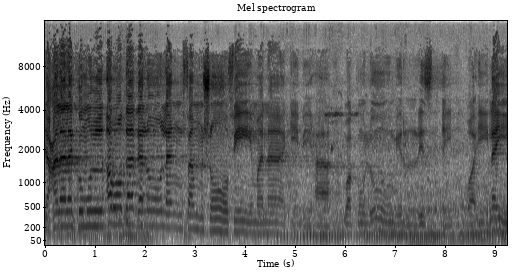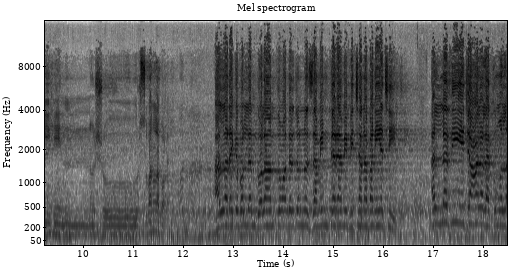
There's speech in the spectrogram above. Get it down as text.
লাকুমুল আরদা যালুলান ফামশু ফি মানাকিবিহা ওয়া কুলু মির রিজকি ওয়া ইলাইহিন নুশুর সুবহানাল্লাহ বলেন। আল্লাহ ডেকে বললেন, গোলাম, তোমাদের জন্য জমিনটারে আমি বিছানা বানিয়েছি। আল্লাযী জাআলা লাকুমুল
